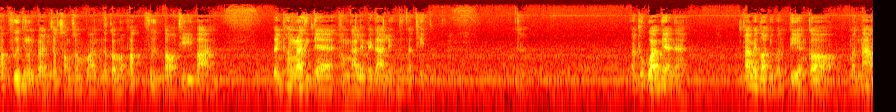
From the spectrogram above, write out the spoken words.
พักฟื้นที่โรงพยาบาลอยู่สักสองสาวัน แล้วก็มาพักฟื้นต่อที่บ้าน เป็นครั้งแรกที่แกทำงานอะไรไม่ได้เลยหนึ่งอาทิตย์นะทุกวันเนี่ยนะถ้าไม่นอนอยู่บนเตียงก็มานั่ง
